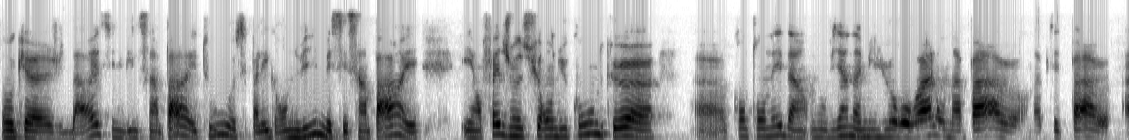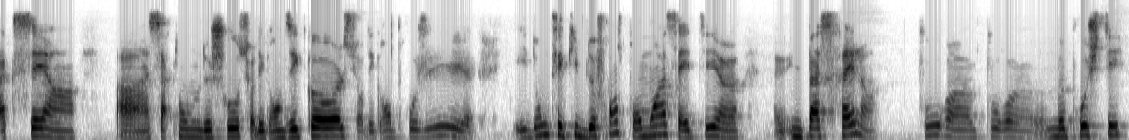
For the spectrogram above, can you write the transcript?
Donc euh, je dis bah ouais c'est une ville sympa et tout, c'est pas les grandes villes mais c'est sympa et, et, en fait je me suis rendu compte que quand on est on vient d'un milieu rural, on n'a pas on n'a peut-être pas accès à à un certain nombre de choses sur des grandes écoles, sur des grands projets. Et donc, l'équipe de France, pour moi, ça a été une passerelle pour, euh, pour euh, me projeter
